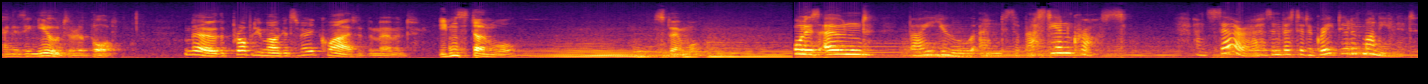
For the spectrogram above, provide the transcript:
anything new to report? No, the property market's very quiet at the moment. Even Stonewall? Stonewall. All is owned by you and Sebastian Cross. And Sarah has invested a great deal of money in it.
